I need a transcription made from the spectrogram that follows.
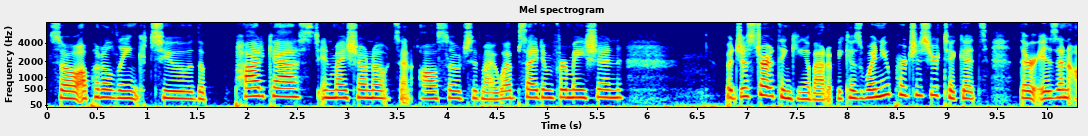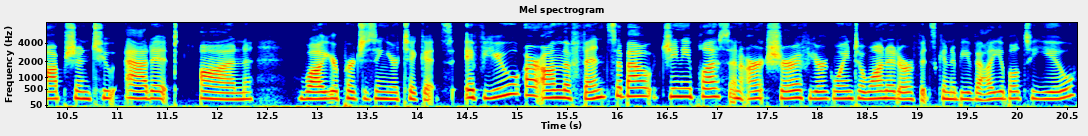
So I'll put a link to the podcast in my show notes and also to my website information. But just start thinking about it because when you purchase your tickets, there is an option to add it on while you're purchasing your tickets. If you are on the fence about Genie Plus and aren't sure if you're going to want it or if it's going to be valuable to you,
